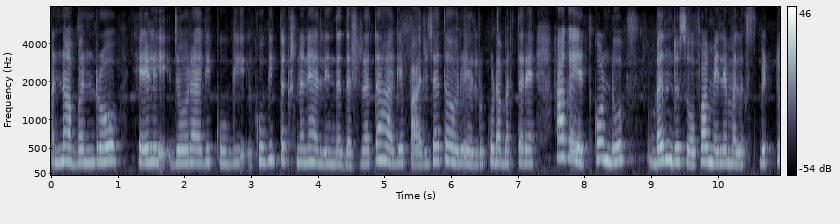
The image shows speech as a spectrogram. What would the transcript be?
ಅಣ್ಣ ಬನ್ರೋ ಹೇಳಿ ಜೋರಾಗಿ ಕೂಗಿ, ಕೂಗಿದ ತಕ್ಷಣವೇ ಅಲ್ಲಿಂದ ದಶರಥ ಹಾಗೆ ಪಾರಿಜಾತ ಅವರು ಎಲ್ಲರೂ ಕೂಡ ಬರ್ತಾರೆ. ಆಗ ಎತ್ಕೊಂಡು ಬಂದು ಸೋಫಾ ಮೇಲೆ ಮಲಗಿಸ್ಬಿಟ್ಟು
